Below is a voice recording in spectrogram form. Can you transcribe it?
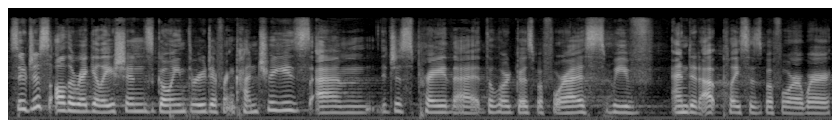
So just all the regulations going through different countries. Um, just pray that the Lord goes before us. We've ended up places before where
